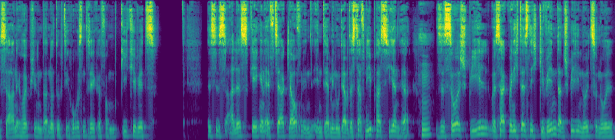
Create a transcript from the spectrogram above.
Sahnehäubchen und dann noch durch die Hosenträger vom Giekewitz es ist alles gegen den FCA gelaufen in, in der Minute. Aber das darf nie passieren. Ja. Hm. Es ist so ein Spiel, wo ich sage, wenn ich das nicht gewinne, dann spiele ich 0 zu 0.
